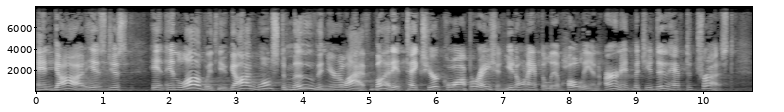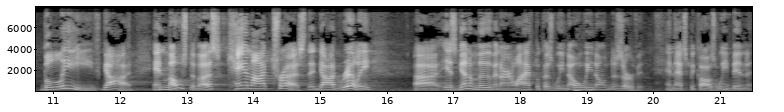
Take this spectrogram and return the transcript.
And God is just in, in, love with you. God wants to move in your life, but it takes your cooperation. You don't have to live holy and earn it, but you do have to trust. Believe God. And most of us cannot trust that God really uh, is going to move in our life because we know we don't deserve it. And that's because we've been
